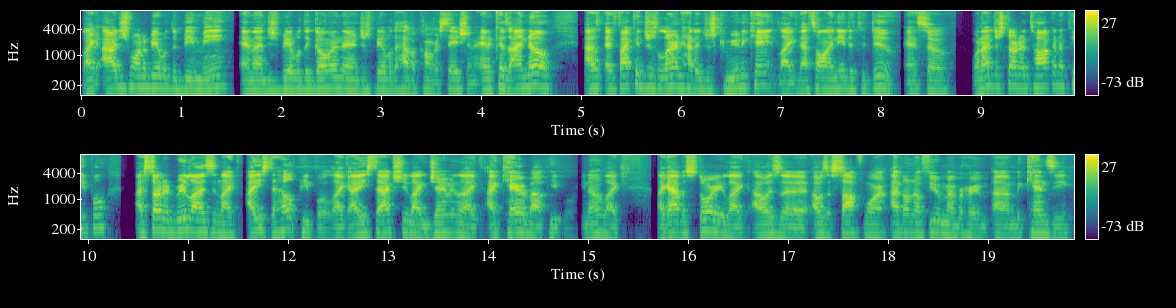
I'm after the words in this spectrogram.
like I just want to be able to be me and then just be able to go in there and just be able to have a conversation. And because I know as, if I can just learn how to just communicate, like that's all I needed to do. And so when I just started talking to people, I started realizing like I used to help people. Like I used to actually like genuinely like I care about people, you know, like like I have a story. Like I was a I was a sophomore. I don't know if you remember her, uh, Mackenzie.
